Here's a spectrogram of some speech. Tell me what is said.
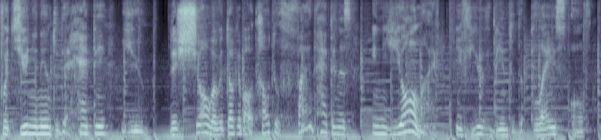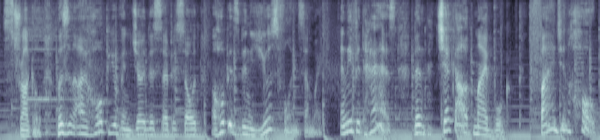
for tuning in to the Happy You, the show where we talk about how to find happiness in your life if you've been to the place of struggle. Listen, I hope you've enjoyed this episode. I hope it's been useful in some way. And if it has, then check out my book, Finding Hope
